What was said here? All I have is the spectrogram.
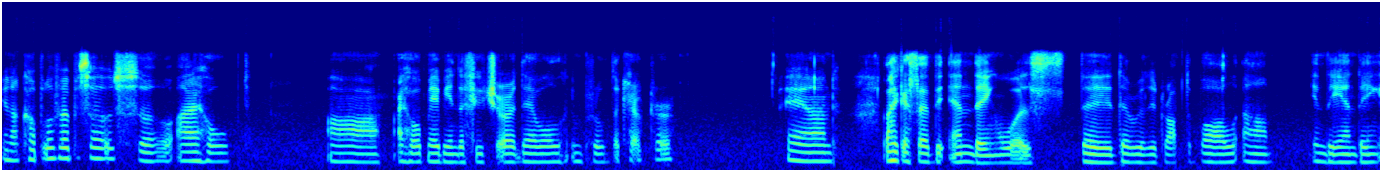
in a couple of episodes, so I hoped, uh, I hope maybe in the future they will improve the character. And like I said, the ending was they they really dropped the ball. Um, in the ending,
